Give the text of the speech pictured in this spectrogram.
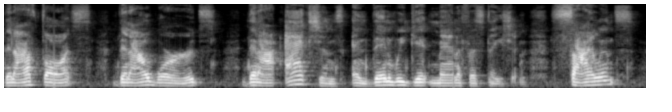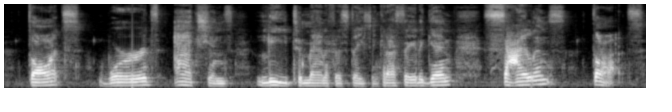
then our thoughts, then our words, then our actions, and then we get manifestation. Silence, Thoughts, words, actions lead to manifestation. Can I say it again? Silence, thoughts,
